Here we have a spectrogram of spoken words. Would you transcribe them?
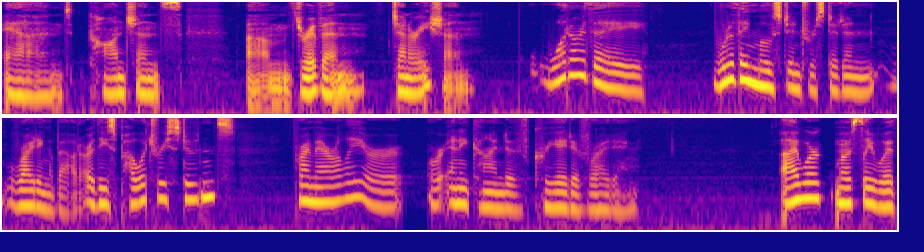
and conscience um, driven generation. What are they? What are they most interested in writing about? Are these poetry students primarily, or or any kind of creative writing? I work mostly with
